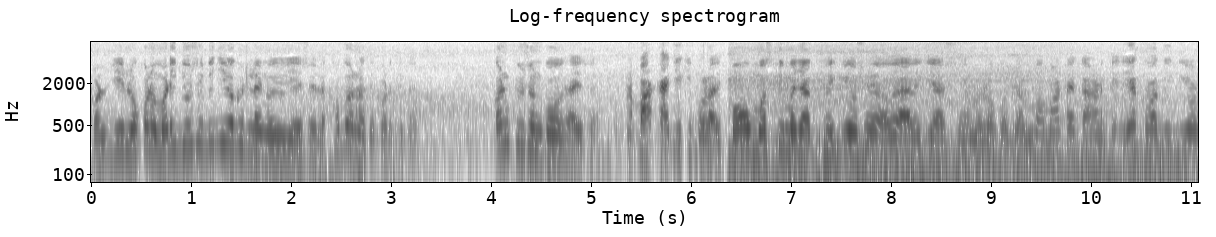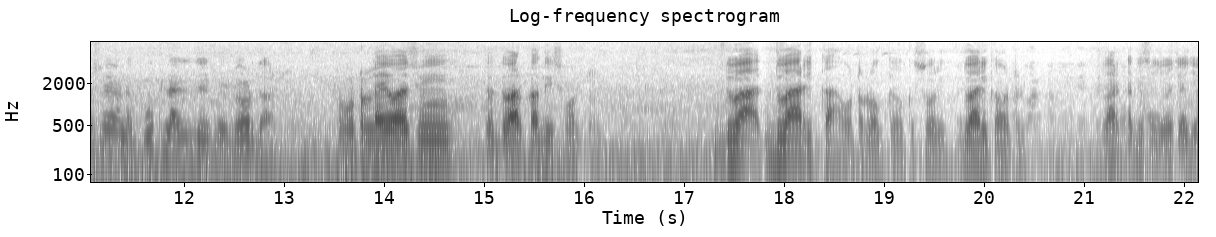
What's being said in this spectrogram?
પણ જે લોકોને મળી ગયું છે, બીજી વખત લાઈન વહી જાય છે, એટલે ખબર નથી પડતી કઈ. કન્ફ્યુઝન બહુ થાય છે. અને બાકા ચીકી બોલાવી બહુ મસ્તી મજાક થઈ ગયો છે, હવે આવી ગયા છે અમે લોકો જમવા માટે, કારણ કે એક વાગી ગયો છે અને ભૂખ લાગી ગઈ છે, જોરદાર. હોટલ આવ્યા છીએ, તો દ્વારકાધીશ હોટલ દ્વા Dwarika hotel. Okay okay sorry Dwarika hotel. Dwarkadhish જ વચ્ચે જે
